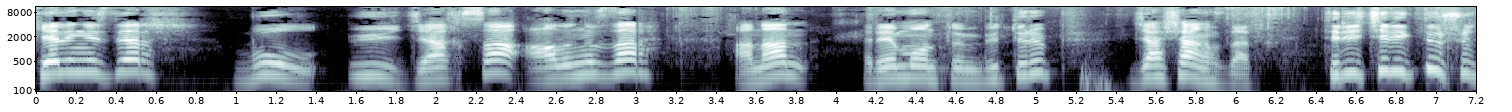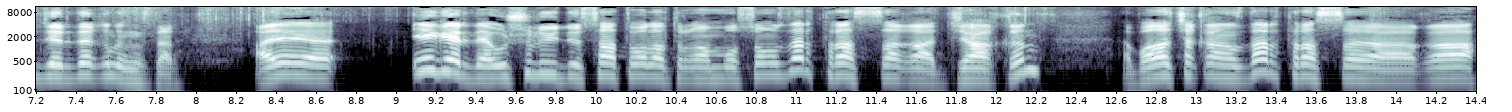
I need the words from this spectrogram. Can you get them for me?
келиңиздер бул үй жакса алыңыздар анан ремонтун бүтүрүп жашаңыздар. Тиричиликти ушул жерде кылыңыздар эгерде ушул үйдү сатып ала турган болсоңуздар трассага жакын бала чакаңыздар трассага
